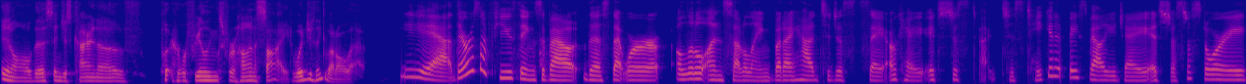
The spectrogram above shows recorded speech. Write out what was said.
in all this and just kind of put her feelings for Han aside. What did you think about all that? Yeah, there was a few things about this that were a little unsettling, but I had to just say, okay, it's just uh, just take it at face value, Jay. It's just a story.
